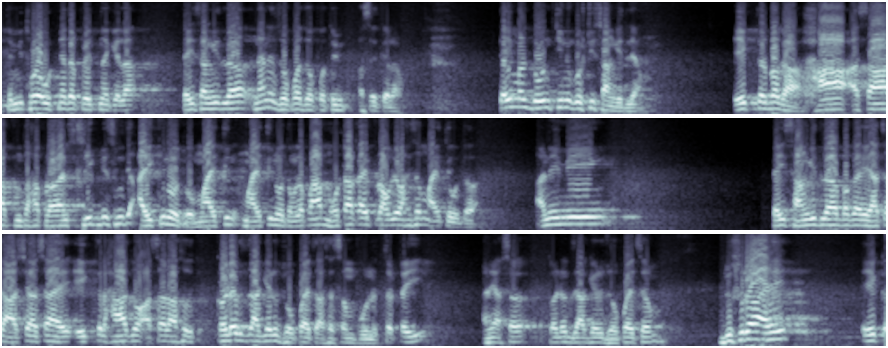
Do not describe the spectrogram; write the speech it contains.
तर मी थोडा उठण्याचा प्रयत्न केला. त्याही सांगितलं नाही नाही झोपा झोपा तुम्ही असं करा. त्याही मला दोन तीन गोष्टी सांगितल्या. एक तर बघा हा असा तुमचा हा प्रॉब्लेम स्लीप डिस्कमध्ये ऐकून होतो माहिती माहिती नव्हतं. मला पण हा मोठा काही प्रॉब्लेम असं माहिती होतं. आणि मी काही सांगितलं बघा याचा असं असा आहे एक तर हा जो असा असतो कडक जागेवर झोपायचा असा संपूर्ण चटई आणि असं कडक जागेवर झोपायचं. दुसरं आहे एक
